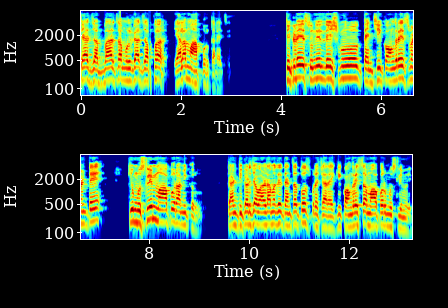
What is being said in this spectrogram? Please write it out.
त्या जब्बारचा मुलगा जफर याला महापौर करायचे. तिकडे सुनील देशमुख त्यांची काँग्रेस म्हणते की मुस्लिम महापौर आम्ही करू. कारण तिकडच्या वार्डामध्ये त्यांचा तोच प्रचार आहे की काँग्रेसचा महापौर मुस्लिम होईल.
